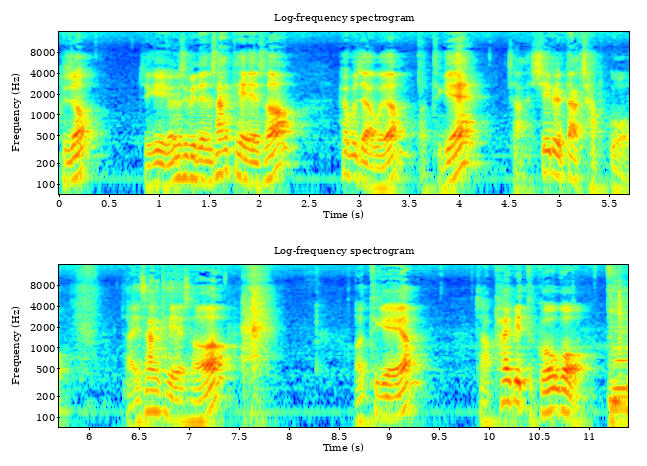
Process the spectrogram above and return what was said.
그죠? 이게 연습이 된 상태에서 해보자고요. 어떻게? 자, C를 딱 잡고, 자, 이 상태에서 어떻게 해요? 자, 8비트 고고.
